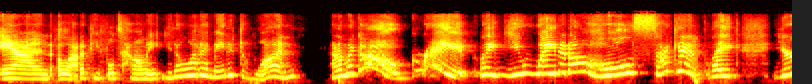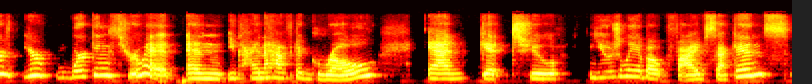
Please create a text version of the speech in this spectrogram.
And a lot of people tell me you know what? I made it to one. And i'm like oh great. Like you waited a whole second. Like you're you're working through it and you kind of have to grow and get to usually about five seconds,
